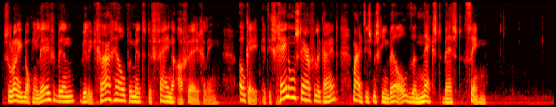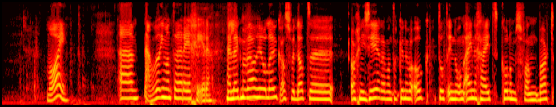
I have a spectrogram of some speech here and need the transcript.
Zolang ik nog in leven ben, wil ik graag helpen met de fijne afregeling. Oké, het is geen onsterfelijkheid, maar het is misschien wel the next best thing. Mooi. Ehm, nou, wil iemand uh, reageren? Het lijkt me wel heel leuk als we dat uh, organiseren. Want dan kunnen we ook tot in de oneindigheid columns van Bart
